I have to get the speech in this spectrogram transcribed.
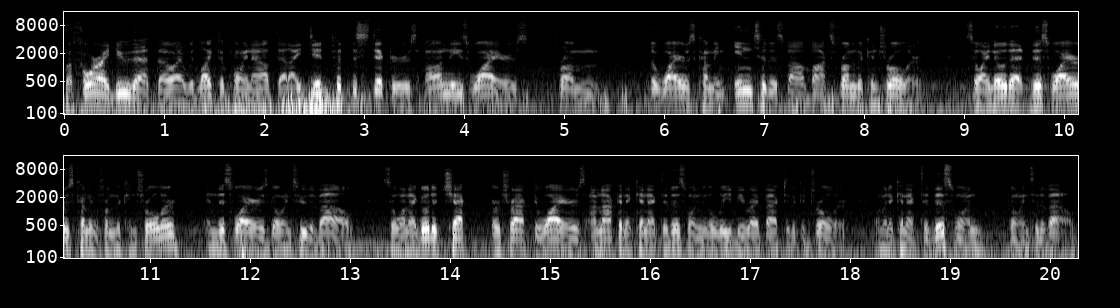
Before I do that though, I would like to point out that I did put the stickers on these wires from the wires coming into this valve box from the controller. So I know that this wire is coming from the controller and this wire is going to the valve. So when I go to check or track the wires, I'm not going to connect to this one. It'll lead me right back to the controller. I'm going to connect to this one going to the valve.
